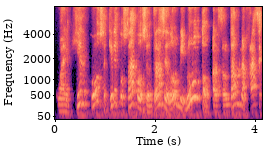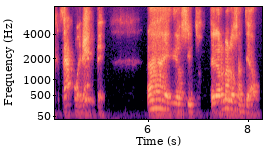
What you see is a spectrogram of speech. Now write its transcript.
Cualquier cosa. ¿Qué le costaba concentrarse dos minutos para soltar una frase que sea coherente? Ay, Diosito, el hermano Santiago.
